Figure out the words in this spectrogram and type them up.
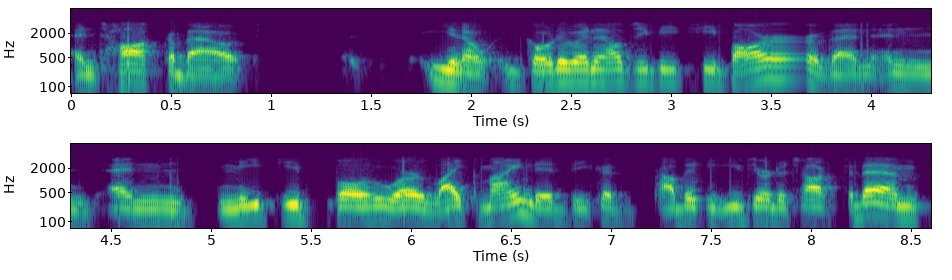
and talk about, you know, go to an LGBT bar event and and meet people who are like-minded because it's probably easier to talk to them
